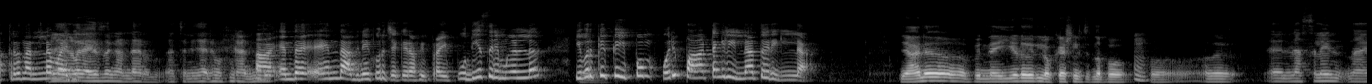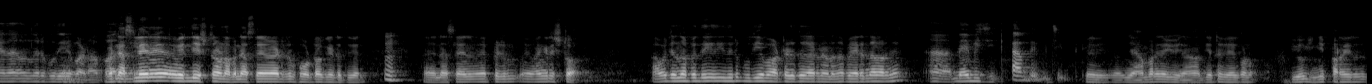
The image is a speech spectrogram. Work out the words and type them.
അത്ര നല്ല വരി എന്താ എന്താ അതിനെ കുറിച്ചൊക്കെ ഒരു അഭിപ്രായം? പുതിയ സിനിമകളിൽ ഇവർക്കൊക്കെ ഇപ്പം ഒരു പാട്ടെങ്കിലും ഇല്ലാത്തവരില്ല. ഞാൻ പിന്നെ ഈയിടെ ഒരു ലൊക്കേഷനിൽ ചെന്നപ്പോ അത് നസ്ലൈൻ നായക എന്നൊരു പുതിയൊരു പടം. അപ്പൊ അപ്പൊ വലിയ ഇഷ്ടമാണ്. അപ്പൊ നസ്ലൈനായിട്ടൊരു ഫോട്ടോ ഒക്കെ എടുത്തു നസ്ലൈൻ എപ്പോഴും ഭയങ്കര ഇഷ്ടമാണ്. അപ്പൊ ചെന്നപ്പോ ഇതൊരു പുതിയ പാട്ടെഴുത്തുകാരനാണ്. പേരെന്താ പറഞ്ഞത് ആ, ബേബിജി. ആ, ബേബിജി. ഞാൻ പറഞ്ഞു അയ്യോ ഞാൻ ആദ്യമായിട്ട് കേൾക്കണം. അയ്യോ ഇനി പറയരുത്.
